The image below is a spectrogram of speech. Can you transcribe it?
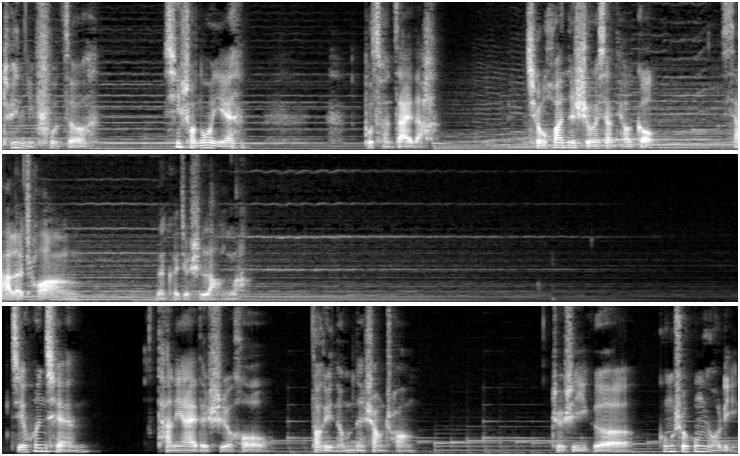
对你负责，信守诺言，不存在的。求欢的时候像条狗，下了床，那可就是狼了。结婚前谈恋爱的时候，到底能不能上床？这是一个公说公有理，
